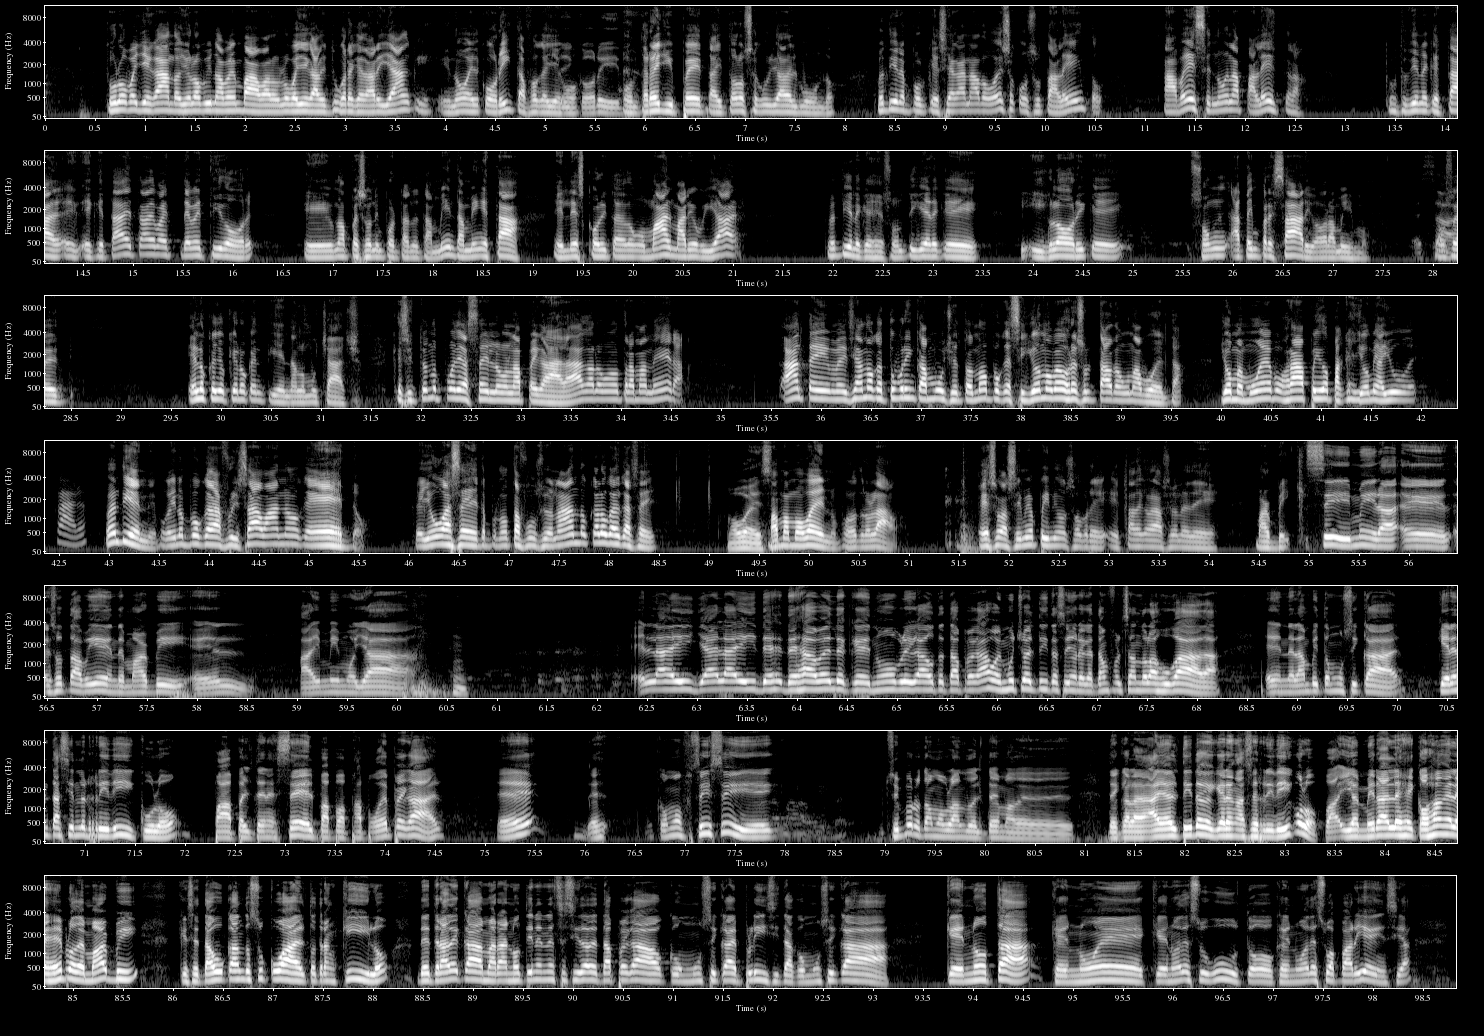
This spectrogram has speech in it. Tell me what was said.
tú lo ves llegando, yo lo vi una vez en Bávaro, lo ves llegando y tú crees que Daddy Yankee, y no, el corita fue que llegó, Corita. con tres jipetas y toda la seguridad del mundo. ¿No entiendes? Porque se ha ganado eso con su talento. A veces no en la palestra, que usted tiene que estar, el, el que está detrás de, ve- de vestidores, es una persona importante también. También está el ex corita de Don Omar, Mario Villar. ¿Tú entiendes? Que son tigres que, y, y Glory que son hasta empresarios ahora mismo. Entonces, es lo que yo quiero que entiendan los muchachos. Que si usted no puede hacerlo en la pegada, hágalo de otra manera. Antes me decían no, que tú brincas mucho, entonces no, porque si yo no veo resultados en una vuelta, yo me muevo rápido para que Dios me ayude. Claro. ¿No entiendes? Porque yo no puedo quedar frisado, ah, no, que esto, que yo voy a hacer esto, pero no está funcionando. ¿Qué es lo que hay que hacer? Moverse. Vamos a movernos por otro lado. Eso así mi opinión sobre estas declaraciones de Mark Vick. Sí, mira, eh, eso está bien de Mark B. Él ahí mismo ya. Él ahí, ya él ahí de- deja ver de que no es obligado usted estar pegado. Hay muchos artistas, señores, que están forzando la jugada en el ámbito musical. Quieren estar haciendo el ridículo para pertenecer, para poder pegar. ¿Eh? ¿Cómo? Sí, sí. eh, Sí, pero estamos hablando del tema de, de que hay artistas que quieren hacer ridículo. Pa- Y mira, les cojan el ejemplo de Mark B, que se está buscando su cuarto tranquilo, detrás de cámara, no tiene necesidad de estar pegado con música explícita, con música que no está, que no es, que no es de su gusto, que no es de su apariencia,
